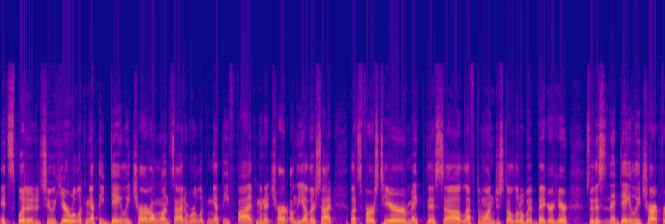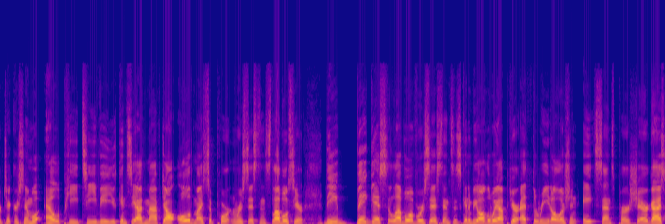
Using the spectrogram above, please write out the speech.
It's split into two here. We're looking at the daily chart on one side, and we're looking at the five-minute chart on the other side. Let's first here make this uh, left one just a little bit bigger here. So this is the daily chart for ticker symbol LPTV. You can see I've mapped out all of my support and resistance levels here. The biggest level of resistance is going to be all the way up here at $3.08 per share, guys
